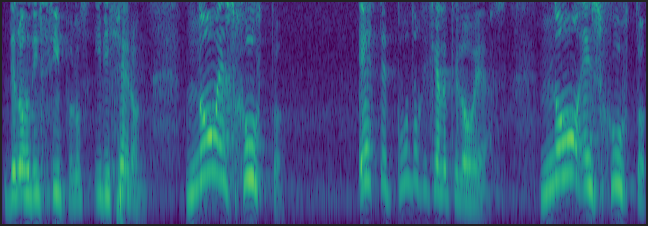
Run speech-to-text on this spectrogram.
de los discípulos y dijeron, no es justo, este punto que quiero que lo veas, no es justo,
